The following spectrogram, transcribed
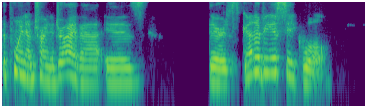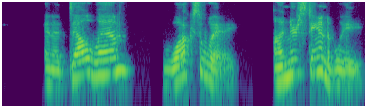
the point i'm trying to drive at is there's gonna be a sequel. And adele lim walks away understandably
